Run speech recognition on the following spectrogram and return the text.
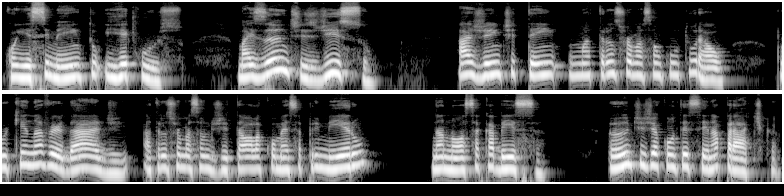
conhecimento e recurso. Mas antes disso, a gente tem uma transformação cultural, porque na verdade a transformação digital ela começa primeiro na nossa cabeça, antes de acontecer na prática.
